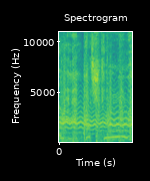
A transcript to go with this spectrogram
Zeit des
